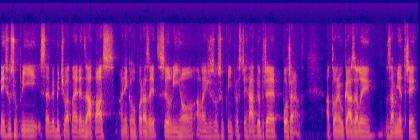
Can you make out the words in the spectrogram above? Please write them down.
nejsou schopní se vybičovat na jeden zápas a někoho porazit silného, ale že jsou schopní prostě hrát dobře pořád. A to neukázali za mě tři.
